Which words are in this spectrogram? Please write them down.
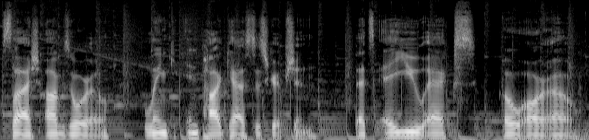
slash auxoro. Link in podcast description. That's A U X O R O.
